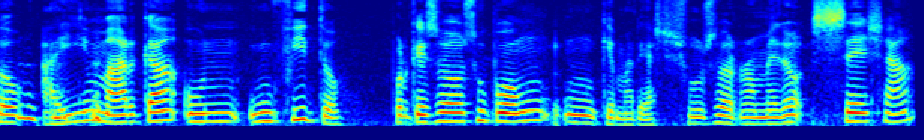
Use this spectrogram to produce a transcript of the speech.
co, aí marca un, un fito, porque eso supón que María Xesús Romero sexa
